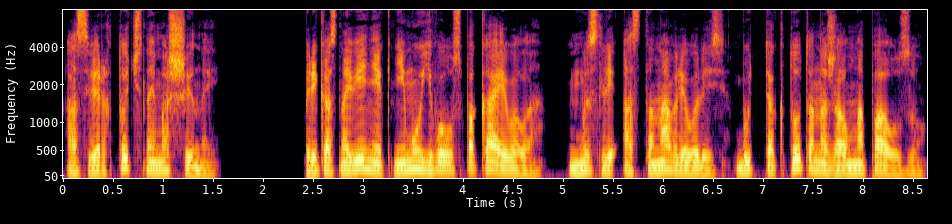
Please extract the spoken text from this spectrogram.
а сверхточной машиной. Прикосновение к нему его успокаивало, мысли останавливались, будто кто-то нажал на паузу.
